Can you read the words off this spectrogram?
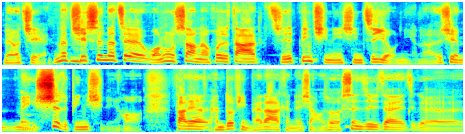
了解。那其实呢，在网络上呢，或者大家其实冰淇淋行之有年了，而且美式的冰淇淋哈，大家很多品牌，大家可能想说，甚至在这个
